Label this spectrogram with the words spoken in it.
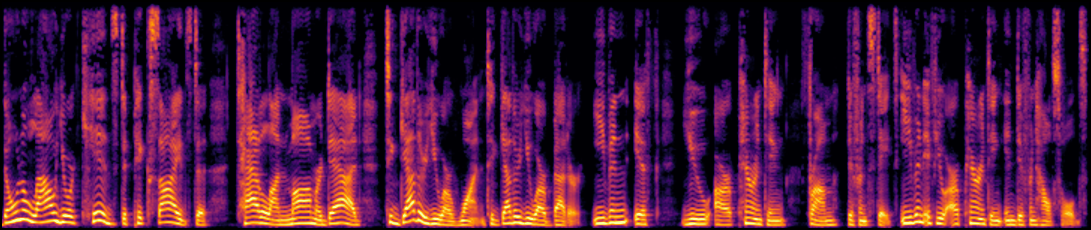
Don't allow your kids to pick sides, to tattle on mom or dad. Together you are one. Together you are better, even if you are parenting from different states, even if you are parenting in different households.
